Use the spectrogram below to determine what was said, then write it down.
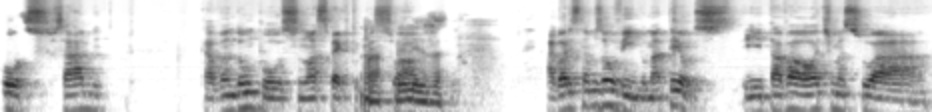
Poço, sabe? Cavando um poço no aspecto ah, pessoal. Ah, beleza. Assim. Agora estamos ouvindo, Matheus, e estava ótima a sua,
